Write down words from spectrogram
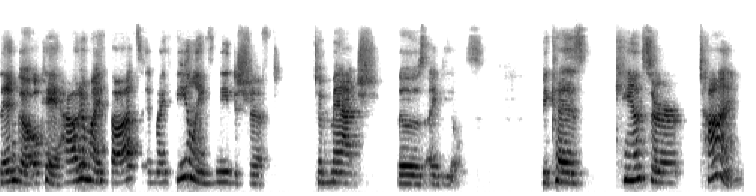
then go okay how do my thoughts and my feelings need to shift to match those ideals because cancer time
